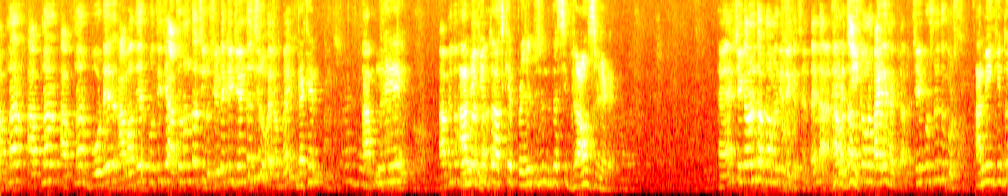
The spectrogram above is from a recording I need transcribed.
আপনার আপনার আপনার বোর্ডের আমাদের প্রতি যে আচরণটা ছিল সেটা কি জেন্টেল ছিল ভাই ভাই? দেখেন আপনি আপনি তো আমি কিন্তু আজকে প্রেজেন্টেশন দিতেছি গ্রাউন্ডস রিলেটেড হ্যাঁ সেই কারণেই তো আপনি আমাকে ডেকেছেন তাই না? আমরা তো আজকে আমরা বাইরে থাকতাম সেই প্রশ্নই তো করছি। আমি কিন্তু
